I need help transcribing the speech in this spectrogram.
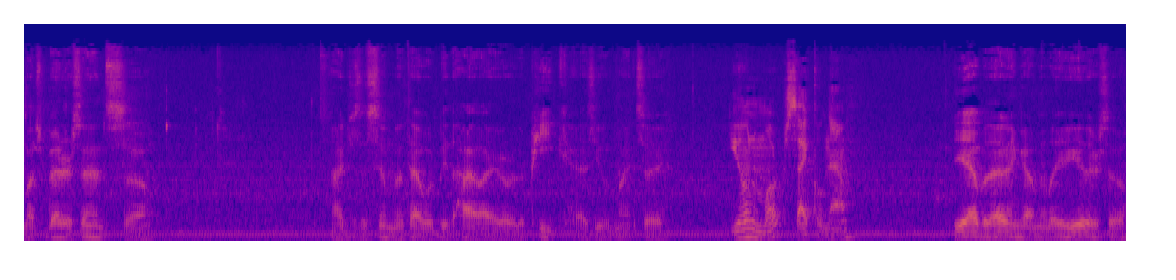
much better since, so I just assumed that that would be the highlight or the peak, as you might say. You own a motorcycle now. Yeah, but that ain't got me laid either, so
